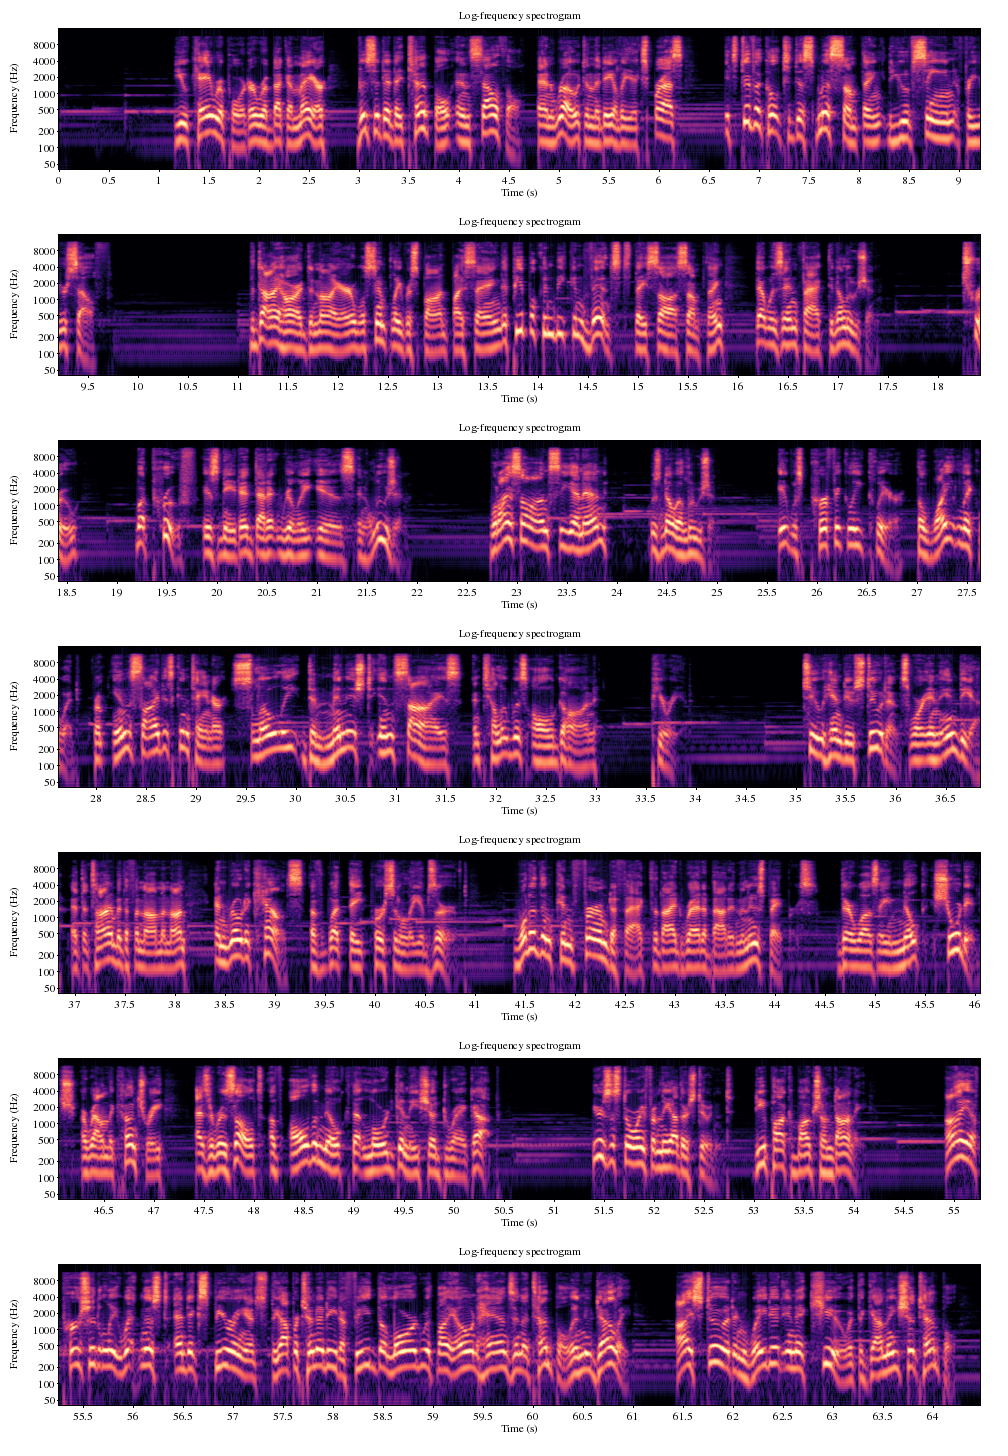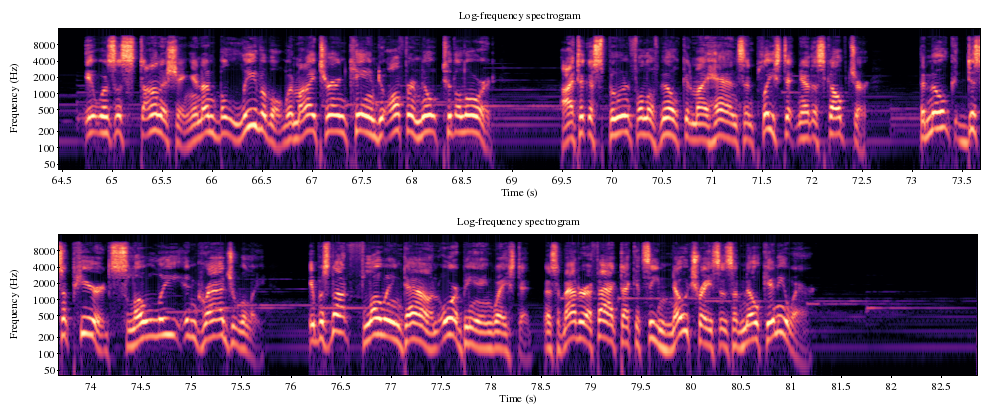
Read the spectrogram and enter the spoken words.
UK reporter Rebecca Mayer visited a temple in Southall and wrote in the Daily Express, It's difficult to dismiss something you have seen for yourself. The die-hard denier will simply respond by saying that people can be convinced they saw something that was in fact an illusion. True, but proof is needed that it really is an illusion. What I saw on CNN was no illusion. It was perfectly clear the white liquid from inside its container slowly diminished in size until it was all gone, period. Two Hindu students were in India at the time of the phenomenon and wrote accounts of what they personally observed. One of them confirmed a fact that I'd read about in the newspapers. There was a milk shortage around the country as a result of all the milk that Lord Ganesha drank up. Here's a story from the other student, Deepak Bhagchandani. I have personally witnessed and experienced the opportunity to feed the Lord with my own hands in a temple in New Delhi. I stood and waited in a queue at the Ganesha temple. It was astonishing and unbelievable when my turn came to offer milk to the Lord. I took a spoonful of milk in my hands and placed it near the sculpture. The milk disappeared slowly and gradually. It was not flowing down or being wasted. As a matter of fact, I could see no traces of milk anywhere.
